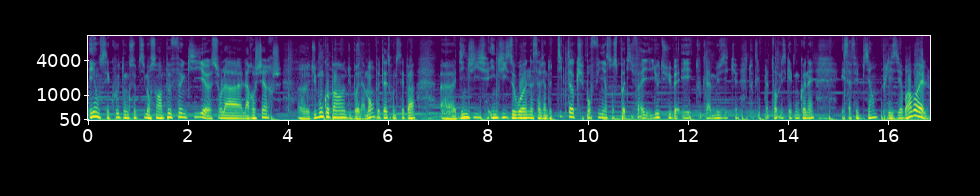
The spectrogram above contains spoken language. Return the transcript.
Et on s'écoute donc ce petit morceau un peu funky euh, sur la, recherche euh, du bon copain, du bon amant peut-être, on ne sait pas. Dingy, Ingy the One, ça vient de TikTok pour finir sur Spotify, YouTube et toute la musique, toutes les plateformes musicales qu'on connaît. Et ça fait bien plaisir. Bravo à elle!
